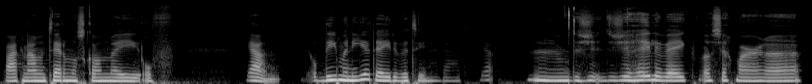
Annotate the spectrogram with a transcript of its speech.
vaak naar een thermoskan mee. Of ja, op die manier deden we het inderdaad. Ja. Mm, dus, dus je hele week was zeg maar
